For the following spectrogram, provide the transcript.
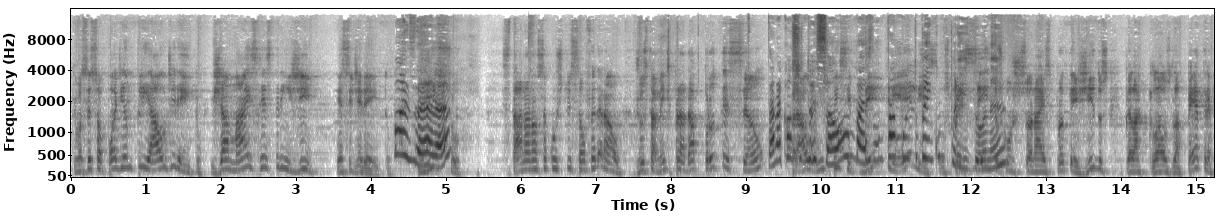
que você só pode ampliar o direito, jamais restringir esse direito. Pois é, né? Está na nossa Constituição Federal, justamente para dar proteção. Tá na Constituição, mas não tá Dentre muito bem eles, os cumprido, preceitos né? constitucionais protegidos pela cláusula pétrea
